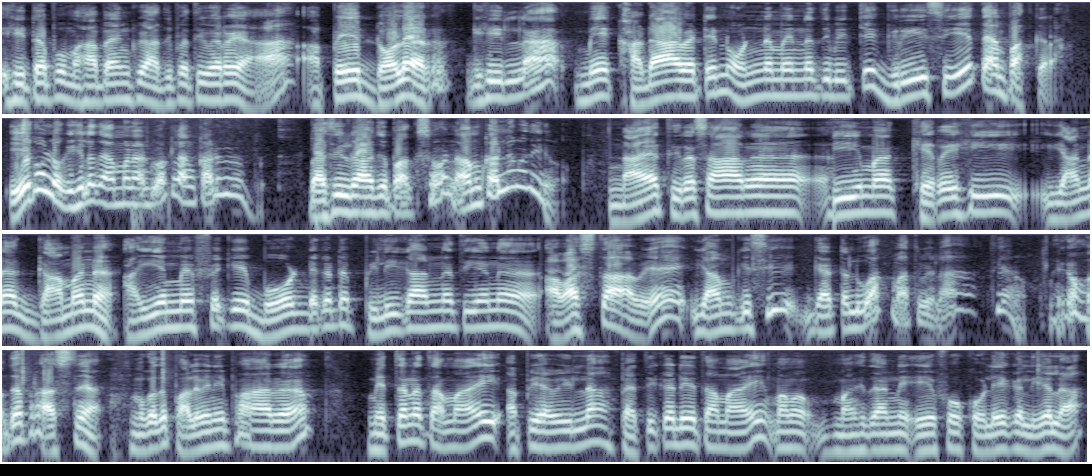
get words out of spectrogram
හිටපු මහබැංකුවේ අධිපතිවරයා අපේ ඩොලර් ගිහිල්ලා මේ කඩා වැටෙන්න ඔන්න මෙන්න තිබිච්ච ග්‍රීසියේ තැන්පත් කරා. ඒගොල්ලෝ ගිහිල්ලා දැම්ම නඩුවක් ලංකාවට විරුද්ධව. බැසිල් රාජපක්ෂව නම් කළම තියෙනවා. ණය තිරසාර වීම කෙරෙහි යන ගමන IMF එකේ බෝඩ් එකට පිළිගන්න තියෙන අවස්ථාවේ යම්කිසි ගැටලුවක් මතුවෙලා තියෙනවා. මේක හොඳ ප්‍රශ්නයක්. මොකද පළවෙනි පාර මෙතන තමයි අපි ඇවිල්ලා පැතිකඩේ තමයි මම මහිතන්නේ ඒෆෝ කොලේක ලියලා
